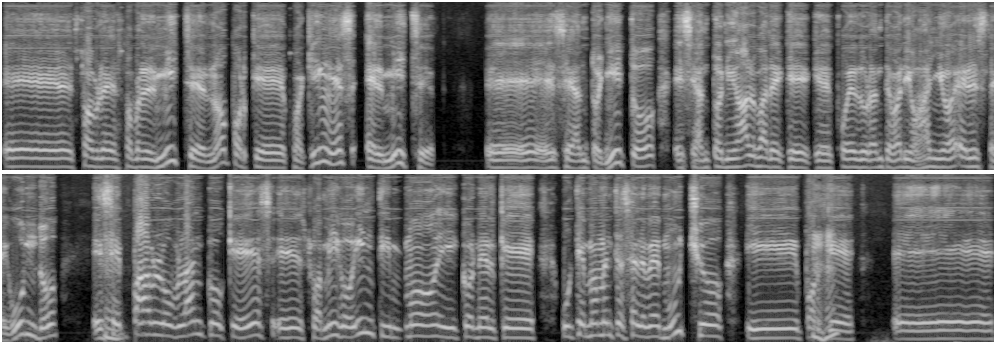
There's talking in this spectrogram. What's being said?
sobre, sobre el míster, ¿no? Porque Joaquín es el míster. ese Antoñito, ese Antonio Álvarez que, fue durante varios años el segundo, ese mm. Pablo Blanco que es eh, su amigo íntimo y con el que últimamente se le ve mucho y porque eh,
